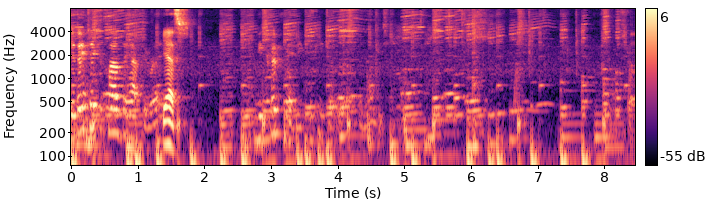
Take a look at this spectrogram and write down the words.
did they take the cloud? They have to, right? Yes. We could maybe kick each other up, and that'd be something. Let's go.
